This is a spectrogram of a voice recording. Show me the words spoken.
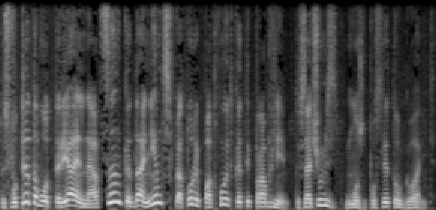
То есть вот это вот реальная оценка, да, немцев, которые подходят к этой проблеме. То есть о чем можно после этого говорить?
